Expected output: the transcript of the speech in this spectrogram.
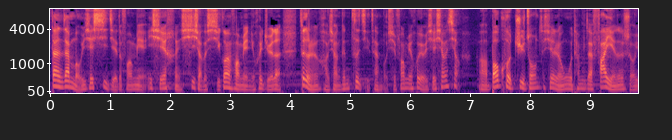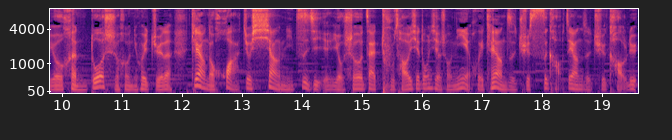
但是在某一些细节的方面，一些很细小的习惯方面，你会觉得这个人好像跟自己在某些方面会有一些相像。啊，包括剧中这些人物，他们在发言的时候，有很多时候你会觉得这样的话，就像你自己有时候在吐槽一些东西的时候，你也会这样子去思考，这样子去考虑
